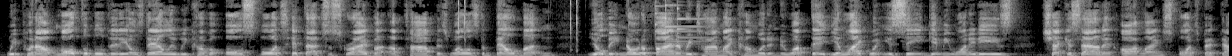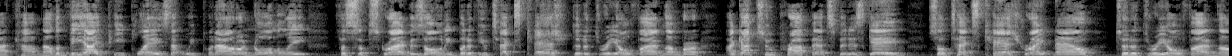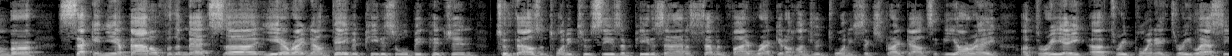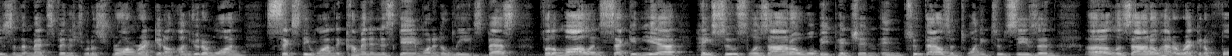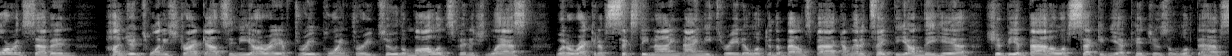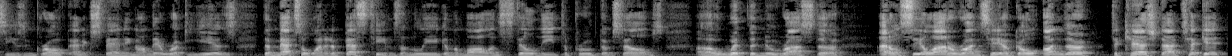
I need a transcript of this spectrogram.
We put out multiple videos daily. We cover all sports. Hit that subscribe button up top as well as the bell button You'll be notified every time I come with a new update. You like what you see? Give me one of these. Check us out at onlinesportsbet.com. Now, the VIP plays that we put out are normally for subscribers only, but if you text cash to the 305 number, I got two prop bets for this game. So text cash right now to the 305 number. Second year battle for the Mets uh, year right now. David Peterson will be pitching 2022 season, Peterson had a 7-5 record, 126 strikeouts, an ERA a 3.8, uh, 3.83. Last season, the Mets finished with a strong record, 101, 61. They're coming in this game, one of the league's best. For the Marlins, second year, Jesus Luzardo will be pitching in 2022 season. Uh, Luzardo had a record of 4 and 7. 120 strikeouts, an ERA of 3.32. The Marlins finished last with a record of 69-93. They're looking to bounce back. I'm going to take the under here. Should be a battle of second-year pitchers who look to have season growth and expanding on their rookie years. The Mets are one of the best teams in the league, and the Marlins still need to prove themselves uh, with the new roster. I don't see a lot of runs here. Go under to cash that ticket.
